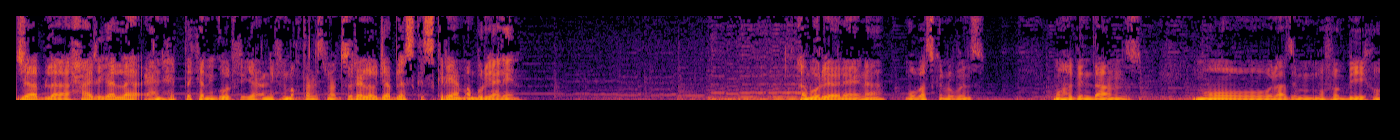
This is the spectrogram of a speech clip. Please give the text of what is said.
جاب لها حاجة قال لها يعني حتى كان يقول في يعني في المقطع اللي سمعته سريع لو جاب لها آيسكريم أبو ريالين. أبو ريالين ها؟ مو Baskin Robbins مو Häagen-Dazs مو لازم Mövenpick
